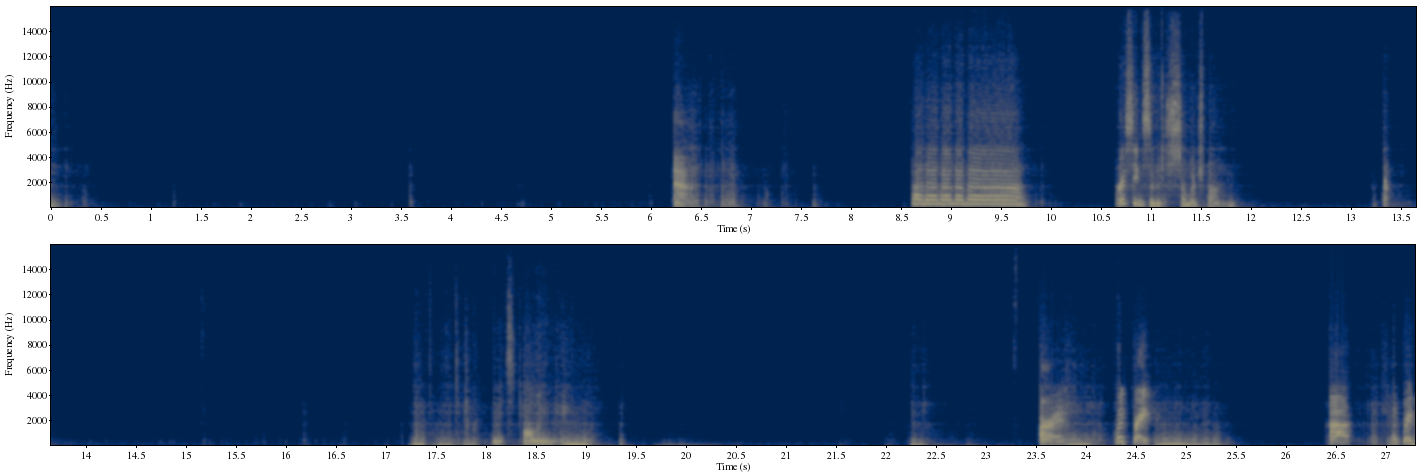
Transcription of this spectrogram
app. Da da da da da. Racing so much so much fun. Who's calling me? All right, quick break. Ah, quick break.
